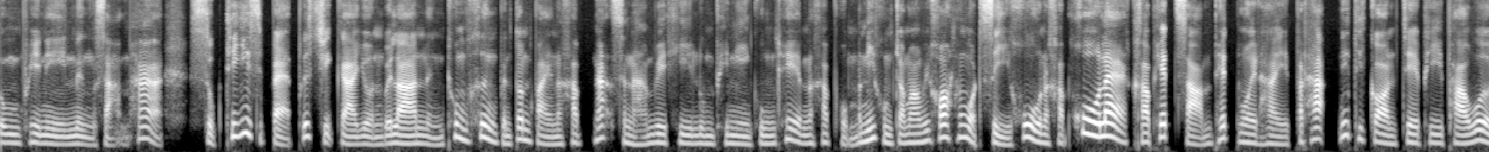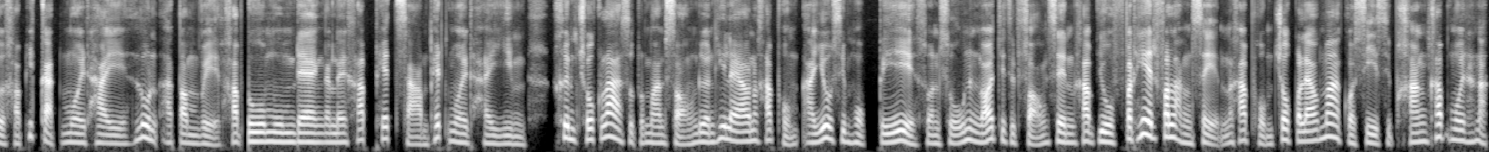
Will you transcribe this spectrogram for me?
ลุมพินี 135ศุกร์ที่ 28 พฤศจิกายนเวลา 1 ทุ่มครึ่งเป็นต้นไปนะครับ ณสนามเวทีลุมพินีกรุงเทพนะครับ ผมวันนี้ผมจะมาวิเคราะห์ทั้งหมด 4 คู่นะครับ คู่แรกครับเพชร3เพชรมวยไทยปะทะนิติกร JP Power ครับพิกัดมวยไทยรุ่นอะตอมเวทครับดูมุมมแดงกันเลยครับ เพชร3เพชรมวยไทยยิม ขึ้นชกล่าสุดประมาณ 2 เดือนที่แล้วนะครับผมอายุ 16 ปี ส่วนสูง 172 เซนครับ อยู่ประเทศฝรั่งเศสนะครับผมชกไปแล้วมากกว่า 40 ครั้งครับ มวยถนัด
